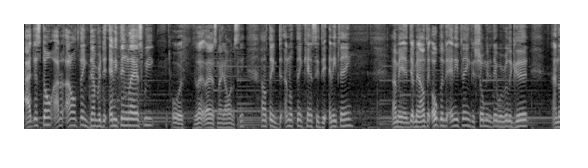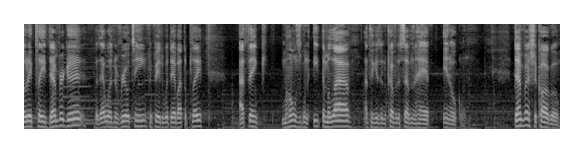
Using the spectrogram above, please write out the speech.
I just don't I, don't. I don't think Denver did anything last week or last night. Honestly, I don't think I don't think Kansas City did anything. I mean, I mean, I don't think Oakland did anything to show me that they were really good. I know they played Denver good, but that wasn't a real team compared to what they're about to play. I think Mahomes is going to eat them alive. I think he's going to cover the seven and a half in Oakland. Denver and Chicago.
